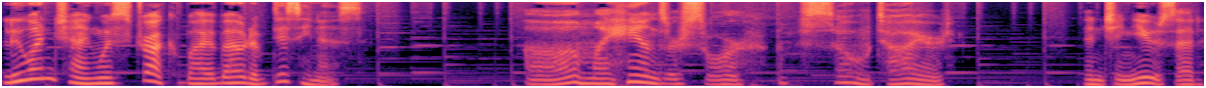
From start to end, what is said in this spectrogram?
Lu Wencheng was struck by a bout of dizziness. Ah, my hands are sore. I'm so tired. Lin Qingyu said,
